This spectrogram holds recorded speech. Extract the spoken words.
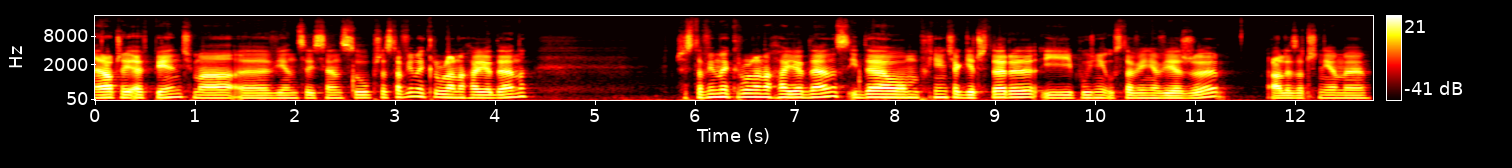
Raczej F5 ma e, więcej sensu. Przestawimy króla na H1. Przestawimy króla na H1 z ideą pchnięcia G4 i później ustawienia wieży, ale zaczniemy.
